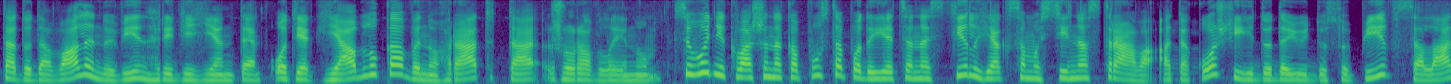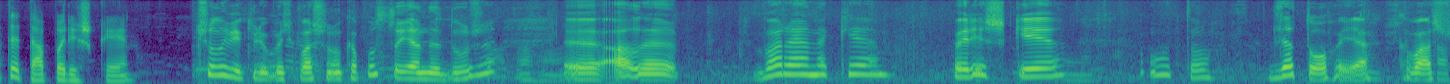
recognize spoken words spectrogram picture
та додавали нові інгредієнти, от як яблука, виноград та журавлину. Сьогодні квашена капуста подається на стіл як самостійна страва, а також її додають до супів, салати та пиріжки. Чоловік любить квашену капусту, я не дуже. Е, Але вареники, пиріжки, ото для того я квашу.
